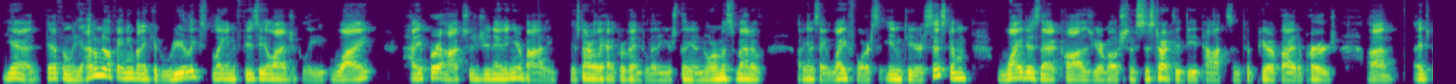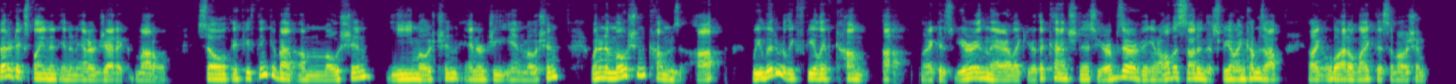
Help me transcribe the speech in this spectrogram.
Yeah, definitely. I don't know if anybody could really explain physiologically why hyperoxygenating your body, it's not really hyperventilating, you're spending an enormous amount of, I'm going to say, life force into your system. Why does that cause your emotions to start to detox and to purify, to purge? Uh, it's better to explain it in an energetic model. So if you think about emotion, emotion, energy in motion, when an emotion comes up, we literally feel it come up, right? Because you're in there, like you're the consciousness, you're observing, and all of a sudden this feeling comes up, like, oh, I don't like this emotion.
